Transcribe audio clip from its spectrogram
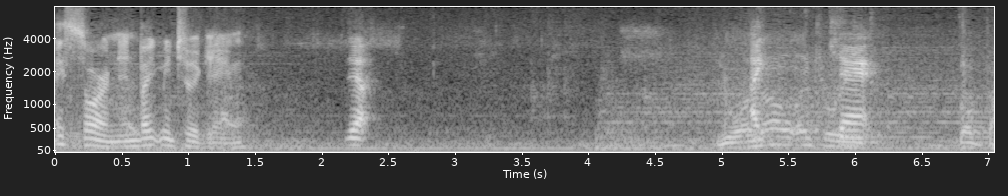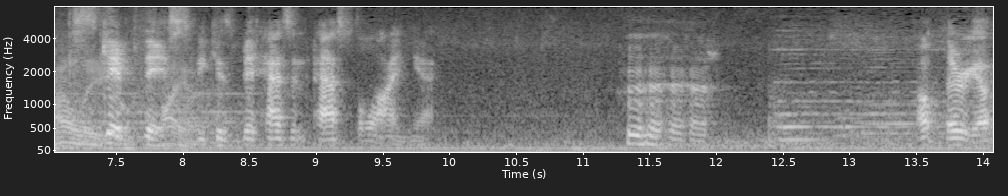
Hey Soren, invite me to a game. Yeah. You are I now entering can't the valley. Skip this fire. because Bit hasn't passed the line yet. Oh, there we go.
